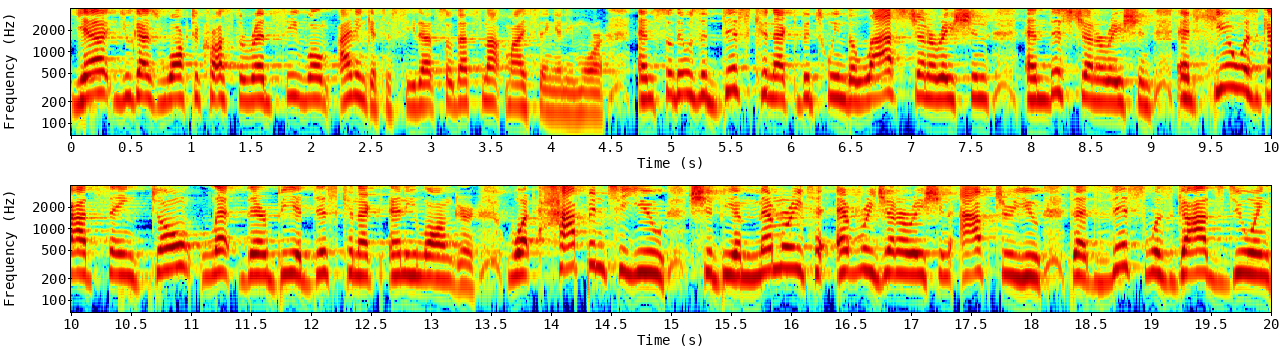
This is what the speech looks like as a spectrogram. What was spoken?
Yeah, you guys walked across the Red Sea. Well, I didn't get to see that, so that's not my thing anymore. And so there was a disconnect between the last generation and this generation. And here was God saying, Don't let there be a disconnect any longer. What happened to you should be a memory to every generation after you that this was God's doing.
